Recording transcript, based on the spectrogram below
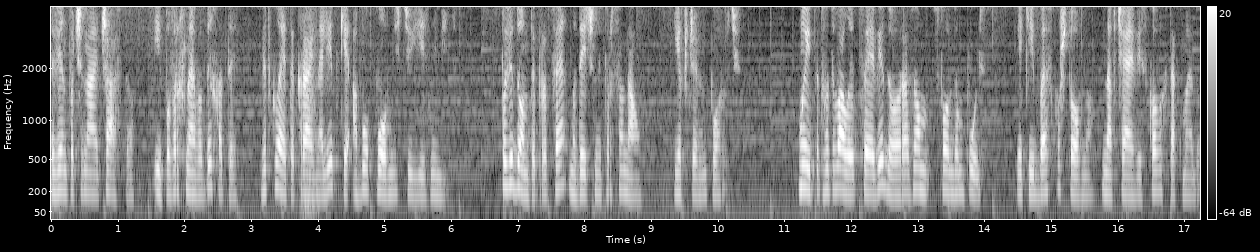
він починає часто і поверхнево дихати, відклейте край наліпки або повністю її зніміть. Повідомте про це медичний персонал, якщо він поруч. Ми підготували це відео разом з фондом Пульс, який безкоштовно навчає військових такмеду.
